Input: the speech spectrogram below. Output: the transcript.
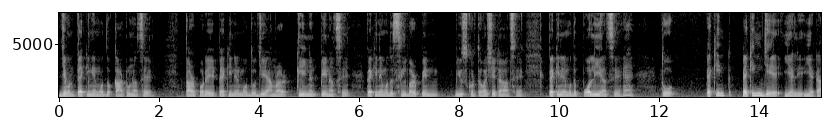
যেমন প্যাকিংয়ের মধ্যে কার্টুন আছে তারপরে প্যাকিংয়ের মধ্যে যে আমার ক্লিন পেন আছে, প্যাকিংয়ের মধ্যে সিলভার পেন ইউজ করতে হয়, সেটা আছে। প্যাকিংয়ের মধ্যে পলি আছে হ্যাঁ? তো প্যাকিং প্যাকিং যে ইয়ে ইয়েটা,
